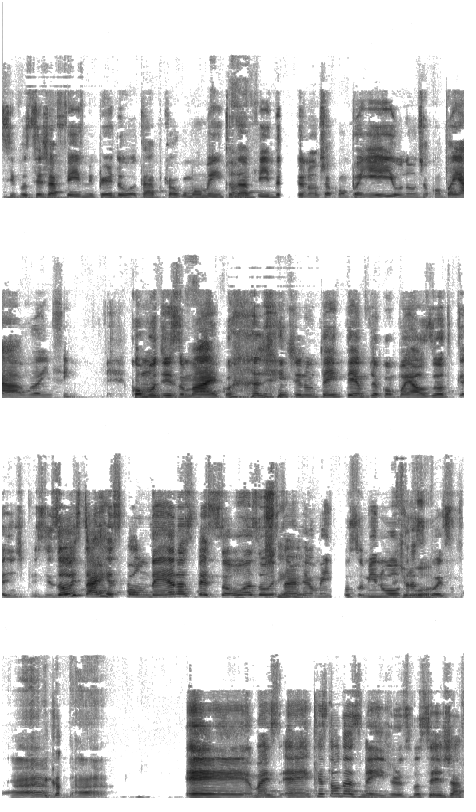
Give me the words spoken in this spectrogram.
se você já fez, me perdoa, tá? Porque em algum momento ah. da vida eu não te acompanhei ou não te acompanhava, enfim. Como diz o Michael, a gente não tem tempo de acompanhar os outros, porque a gente precisa ou estar respondendo as pessoas ou Sim. estar realmente consumindo é outras coisas. É, Fica... é, mas é questão das majors, você já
